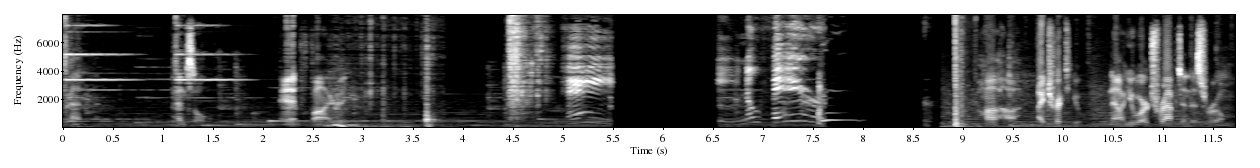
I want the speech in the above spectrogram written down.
Pen, pencil, and firing. Haha, I tricked you. Now you are trapped in this room.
